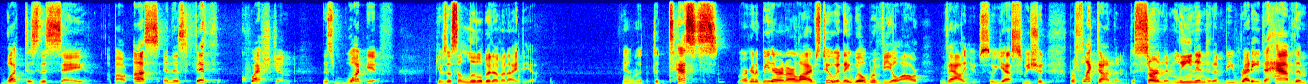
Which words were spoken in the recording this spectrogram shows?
What does this say about us? And this fifth question, this what if, gives us a little bit of an idea. You know, the, the tests are going to be there in our lives too, and they will reveal our values. So, yes, we should reflect on them, discern them, lean into them, be ready to have them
